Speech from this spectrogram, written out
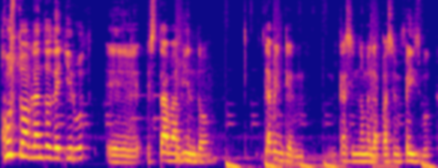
justo hablando de Giroud, eh, estaba viendo, ya ven que casi no me la paso en Facebook,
